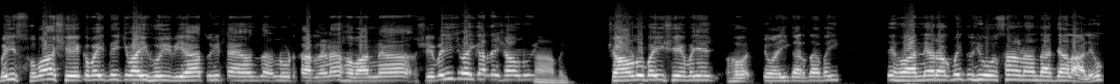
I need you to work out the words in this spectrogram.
ਬਈ ਸਵੇਰ 6 ਵਜੇ ਦੀ ਚਵਾਈ ਹੋਈ ਵੀ ਆ ਤੁਸੀਂ ਟਾਈਮ ਨੋਟ ਕਰ ਲੈਣਾ ਹਵਾਨਾ 6 ਵਜੇ ਚਵਾਈ ਕਰਦੇ ਸ਼ਾਮ ਨੂੰ ਵੀ? ਹਾਂ ਬਈ। ਸ਼ਾਮ ਨੂੰ ਬਈ 6 ਵਜੇ ਚਵਾਈ ਕਰਦਾ ਬਈ ਤੇ ਹਵਾਨੇ ਰੋਕ ਬਈ ਤੁਸੀਂ ਉਸ ਹਿਸਾਬ ਨਾਲ ਅੰਦਾਜ਼ਾ ਲਾ ਲਿਓ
